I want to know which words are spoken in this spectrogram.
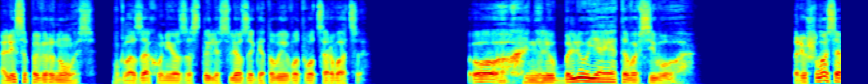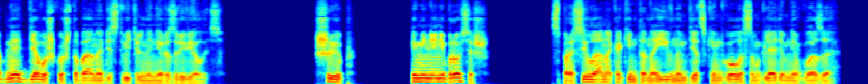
Алиса повернулась. В глазах у нее застыли слезы, готовые вот-вот сорваться. Ох, не люблю я этого всего. Пришлось обнять девушку, чтобы она действительно не разревелась. «Шип, ты меня не бросишь?» Спросила она каким-то наивным детским голосом, глядя мне в глаза.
